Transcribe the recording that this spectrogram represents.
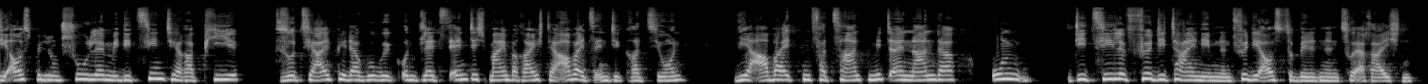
die Ausbildung, Schule, Medizin, Therapie, Sozialpädagogik und letztendlich mein Bereich der Arbeitsintegration. Wir arbeiten verzahnt miteinander, um die Ziele für die Teilnehmenden, für die Auszubildenden zu erreichen.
